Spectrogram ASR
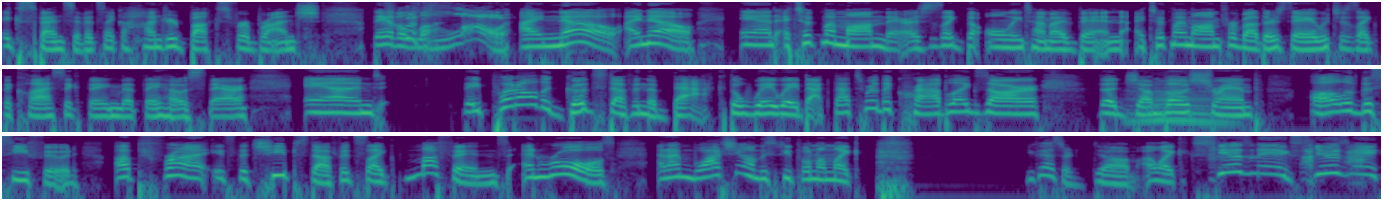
expensive. It's like a hundred bucks for brunch. They have a Good lot. lord. I know, I know. And I took my mom there. This is like the only time I've been. I took my mom for Mother's Day, which is like the classic thing that they host there. And they put all the good stuff in the back, the way, way back. That's where the crab legs are, the jumbo Ah. shrimp, all of the seafood. Up front, it's the cheap stuff. It's like muffins and rolls. And I'm watching all these people and I'm like, you guys are dumb. I'm like, excuse me, excuse me.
